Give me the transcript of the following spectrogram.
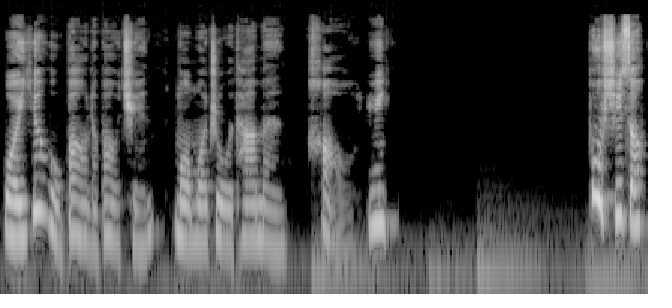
我又抱了抱拳，默默祝他们好运。不许走！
